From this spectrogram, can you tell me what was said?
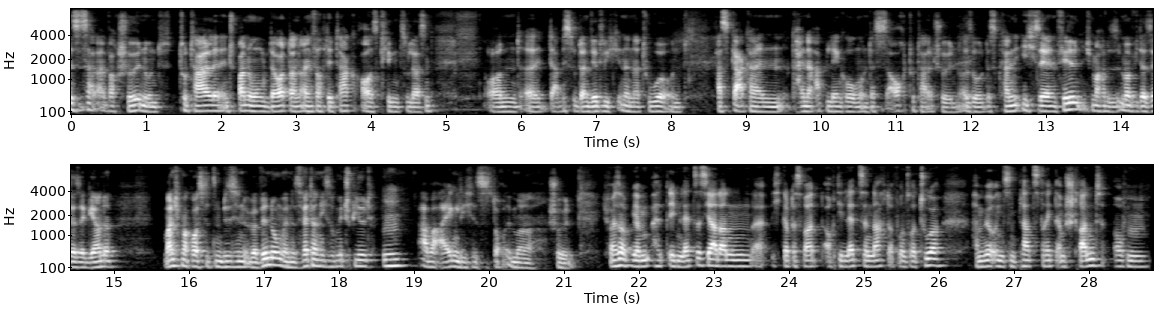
das ist halt einfach schön und totale Entspannung, dort dann einfach den Tag ausklingen zu lassen. Und äh, da bist du dann wirklich in der Natur und hast gar kein, keine Ablenkung und das ist auch total schön. Also das kann ich sehr empfehlen. Ich mache das immer wieder sehr, sehr gerne. Manchmal kostet es ein bisschen Überwindung, wenn das Wetter nicht so mitspielt, mhm. aber eigentlich ist es doch immer schön. Ich weiß noch, wir haben halt eben letztes Jahr dann, äh, ich glaube, das war auch die letzte Nacht auf unserer Tour, haben wir uns einen Platz direkt am Strand auf dem,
